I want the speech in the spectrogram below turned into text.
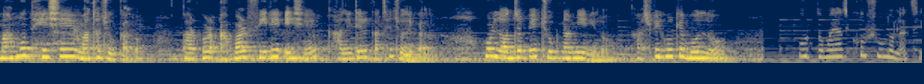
মাহমুদ হেসে মাথা চুলকালো তারপর আবার ফিরে এসে খালিদের কাছে চলে গেল। হুর লজ্জা পেয়ে চোখ নামিয়ে নিল। কাশফি হুরকে বলল ওর তোমায় আজ খুব সুন্দর লাগছে।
